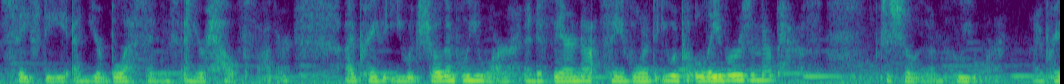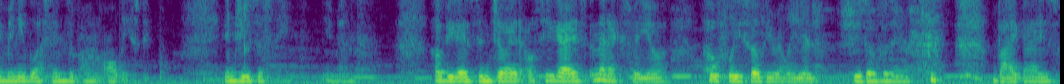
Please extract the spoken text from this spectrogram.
safety and your blessings and your health, Father. I pray that you would show them who you are, and if they are not saved, Lord, that you would put laborers in their path to show them who you are. I pray many blessings upon all these people. In Jesus' name, amen. Hope you guys enjoyed. I'll see you guys in the next video. Hopefully Sophie related. She's over there. Bye guys.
